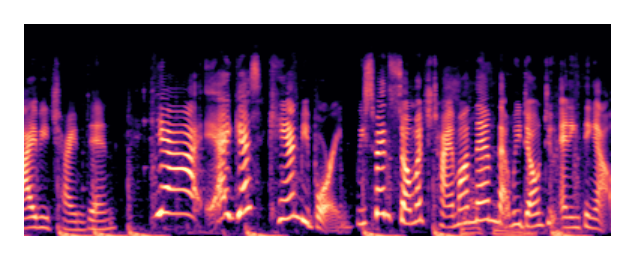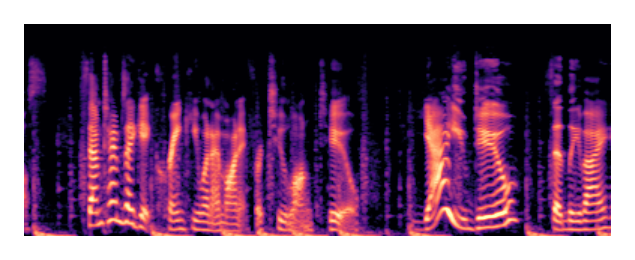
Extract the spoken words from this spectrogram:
Ivy chimed in. Yeah, I guess it can be boring. We spend so much time on them that we don't do anything else. Sometimes I get cranky when I'm on it for too long, too. Yeah, you do, said Levi.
